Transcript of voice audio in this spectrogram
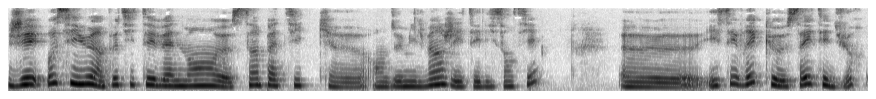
J'ai aussi eu un petit événement euh, sympathique euh, en 2020, j'ai été licenciée. Euh, et c'est vrai que ça a été dur,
